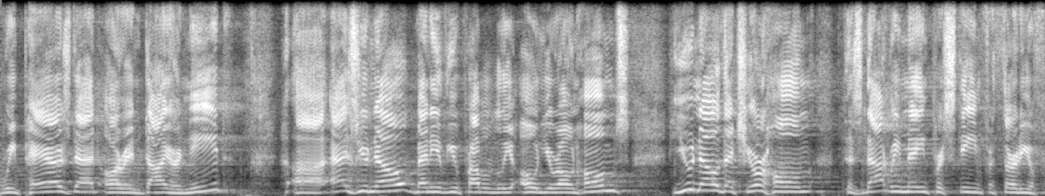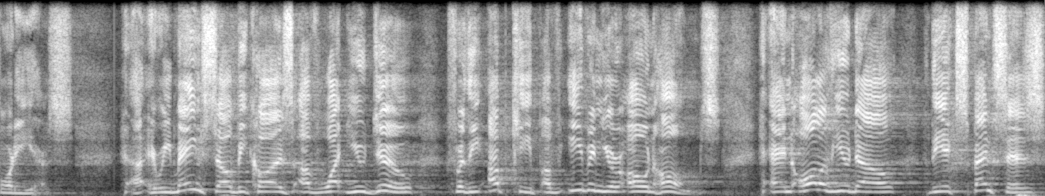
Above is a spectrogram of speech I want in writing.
repairs that are in dire need. Uh, as you know, many of you probably own your own homes. You know that your home does not remain pristine for 30 or 40 years. Uh, it remains so because of what you do for the upkeep of even your own homes. And all of you know the expenses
